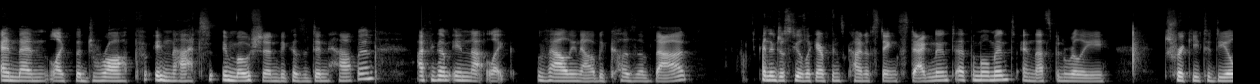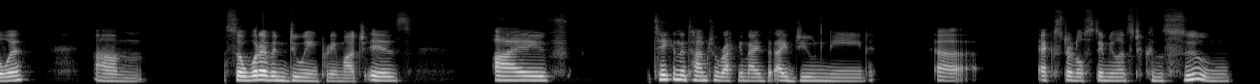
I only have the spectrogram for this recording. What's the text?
and then like the drop in that emotion because it didn't happen. I think I'm in that like valley now because of that. And it just feels like everything's kind of staying stagnant at the moment and that's been really tricky to deal with. Um, so what I've been doing pretty much is I've taken the time to recognize that I do need uh, external stimulants to consume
